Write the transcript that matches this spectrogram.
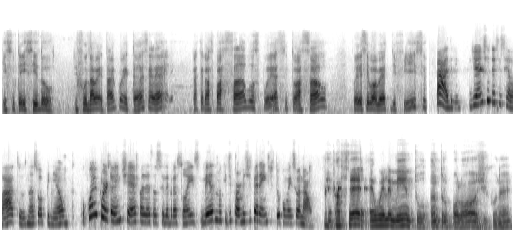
Isso tem sido de fundamental importância, né? Para que nós passamos por essa situação, por esse momento difícil. Padre, diante desses relatos, na sua opinião, o quão importante é fazer essas celebrações, mesmo que de formas diferentes do convencional? É, a fé é um elemento antropológico, né?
